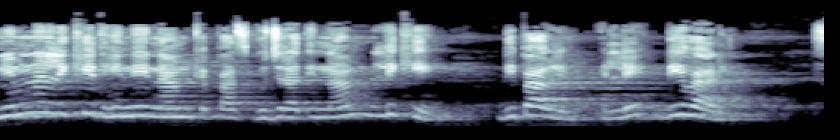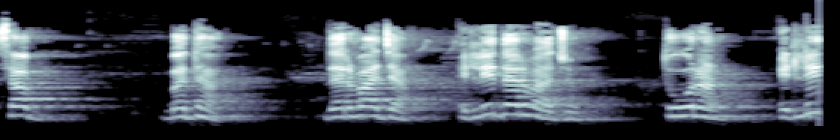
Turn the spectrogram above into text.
निम्नलिखित हिंदी नाम के पास गुजराती नाम लिखिए दीपावली एट दिवाली सब बधा दरवाज़ा एट दरवाजो તોરણ એટલે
